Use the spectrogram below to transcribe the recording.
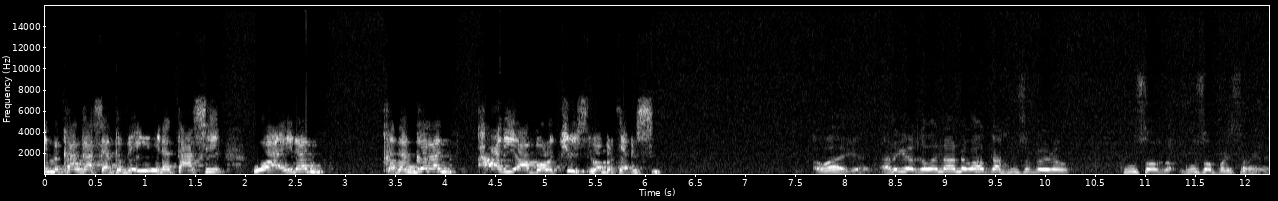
iminka halkaasaan ka bixiyey inantaasi waa inan qadangaran xaal iyo abolotiis baa markaa ka sii waayahay aniga qadanna annagoo halkaa kuusoo goyno kuusoo kuusoo fadhiisanaya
